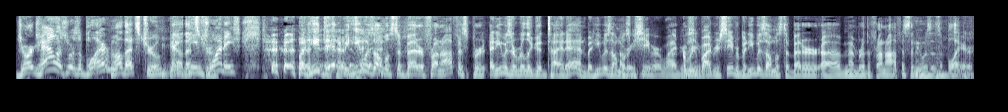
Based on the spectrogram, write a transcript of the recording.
George Halas was a player. Well, that's true. Yeah, that's true. 1920s. but he did. I mean, he was almost a better front office per, and he was a really good tight end. But he was almost a receiver, wide receiver, wide receiver. But he was almost a better uh, member of the front office than he was as a player.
